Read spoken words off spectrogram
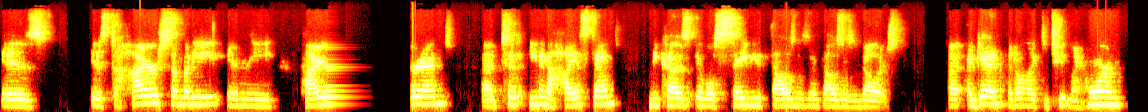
is is to hire somebody in the higher end uh, to even the highest end because it will save you thousands and thousands of dollars. Uh, again, I don't like to toot my horn,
